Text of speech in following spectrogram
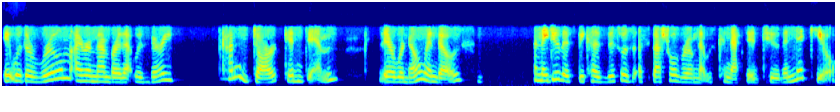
It was a room I remember that was very kind of dark and dim. There were no windows. And they do this because this was a special room that was connected to the NICU.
